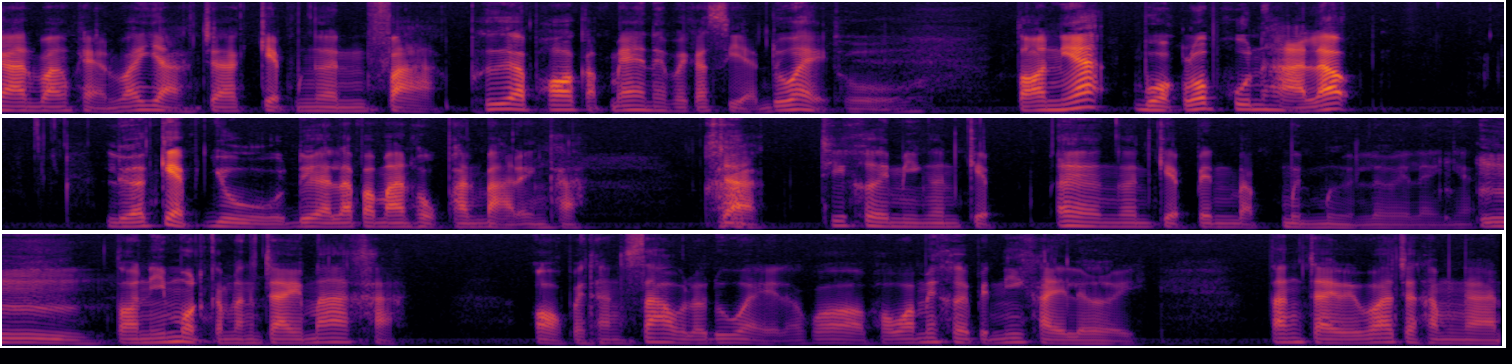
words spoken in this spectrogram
การวางแผนว่าอยากจะเก็บเงินฝากเพื่อพ่อกับแม่ในวัยเกษียณด้วย โถ ตอนเนี้ยบวกลบคูณหารแล้ว เหลือเก็บอยู่เดือนละประมาณ6,000บาทเองค่ะ ครับ จากที่เคยมีเงินเก็บ เออเงินเก็บเป็นแบบหมื่นๆเลยอะไรเงี้ย อืม ตอนนี้หมดกำลังใจมากค่ะ ออกไปทางเศร้าแล้วด้วย แล้วก็เพราะว่าไม่เคยเป็นหนี้ใครเลย ตั้งใจไว้ว่าจะทำงาน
